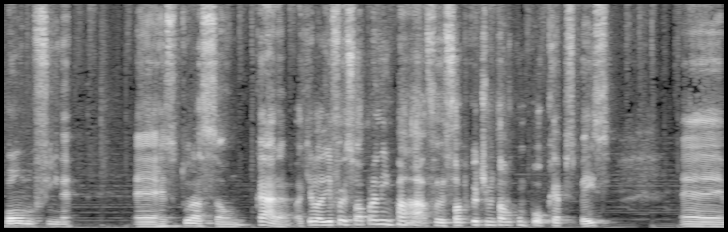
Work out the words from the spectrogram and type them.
bom no fim, né? É, reestruturação. Cara, aquilo ali foi só para limpar, foi só porque o time tava com pouco cap space. É,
